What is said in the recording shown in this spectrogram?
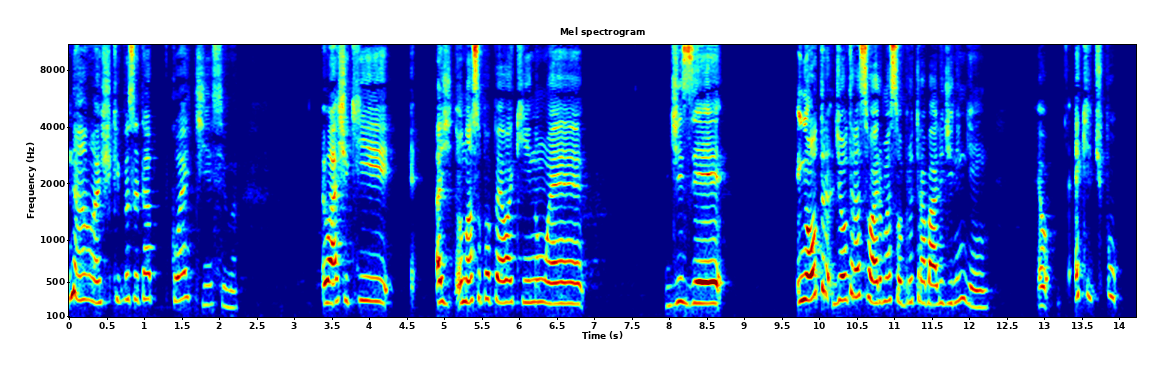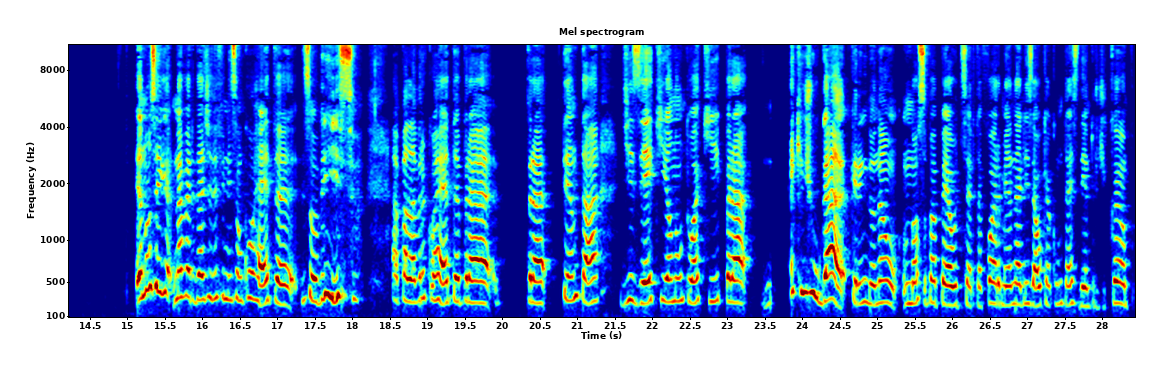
Não, acho que você tá corretíssima. Eu acho que a, o nosso papel aqui não é dizer em outra, de outras formas sobre o trabalho de ninguém. Eu, é que, tipo, eu não sei, na verdade, a definição correta sobre isso. A palavra correta para tentar dizer que eu não tô aqui para é que julgar, querendo ou não, o nosso papel de certa forma é analisar o que acontece dentro de campo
